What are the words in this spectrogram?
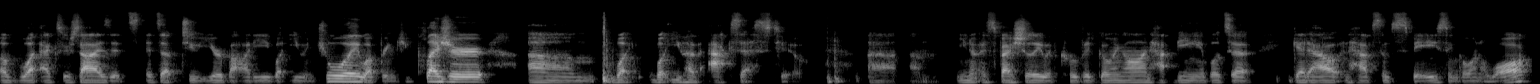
of what exercise. It's it's up to your body, what you enjoy, what brings you pleasure, um, what what you have access to. Um, you know, especially with COVID going on, ha- being able to get out and have some space and go on a walk,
